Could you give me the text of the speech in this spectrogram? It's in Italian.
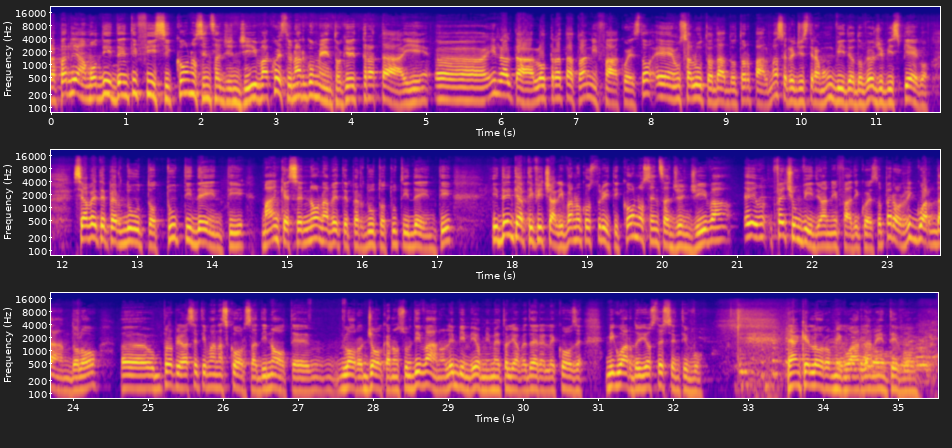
Allora, parliamo di denti fissi con o senza gengiva. Questo è un argomento che trattai, eh, in realtà l'ho trattato anni fa questo, e un saluto da Dottor Palmas, registriamo un video dove oggi vi spiego se avete perduto tutti i denti, ma anche se non avete perduto tutti i denti, i denti artificiali vanno costruiti con o senza gengiva e feci un video anni fa di questo, però riguardandolo, eh, proprio la settimana scorsa di notte loro giocano sul divano, le bimbe, io mi metto lì a vedere le cose, mi guardo io stesso in tv e anche loro mi guardano in tv.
